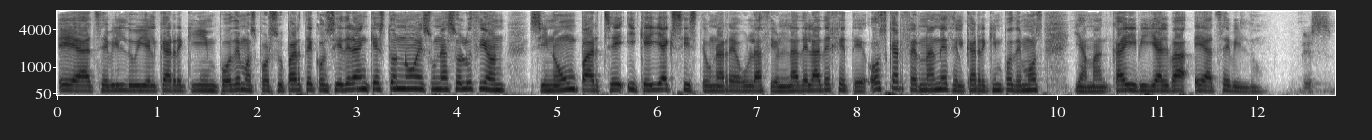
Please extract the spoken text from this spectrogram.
EH Bildu y el Carrequín Podemos, por su parte, consideran que esto no es una solución, sino un parche y que ya existe una regulación, la de la DGT. Óscar Fernández, el Carrequín Podemos, y y Villalba, EH Bildu es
